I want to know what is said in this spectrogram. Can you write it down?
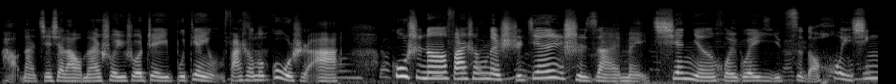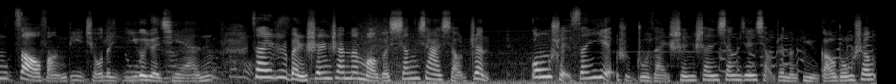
好，那接下来我们来说一说这一部电影发生的故事啊。故事呢发生的时间是在每千年回归一次的彗星造访地球的一个月前，在日本深山的某个乡下小镇。 宫水三叶是住在深山乡间小镇的女高中生。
